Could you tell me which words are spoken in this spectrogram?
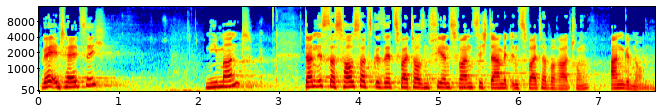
Wer enthält sich? Niemand? Dann ist das Haushaltsgesetz 2024 damit in zweiter Beratung angenommen.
